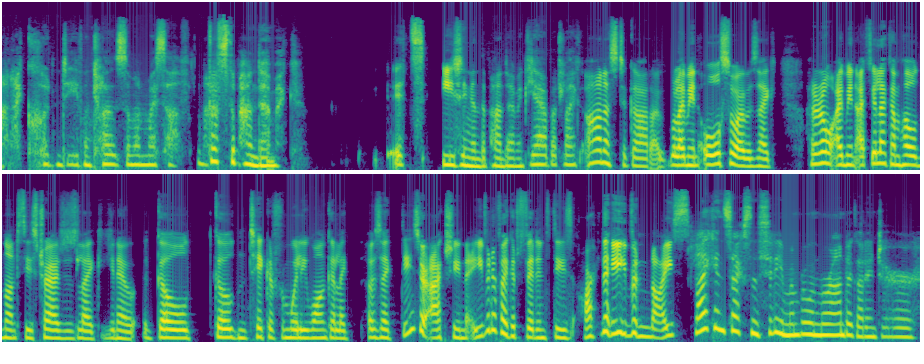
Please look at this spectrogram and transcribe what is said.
and I couldn't even close them on myself. That's the pandemic. it's eating in the pandemic. Yeah, but like, honest to God, I, well, I mean, also I was like, I don't know. I mean, I feel like I'm holding on to these trousers like you know a gold golden ticket from Willy Wonka. Like I was like, these are actually even if I could fit into these, are they even nice? Like in Sex and the City, remember when Miranda got into her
